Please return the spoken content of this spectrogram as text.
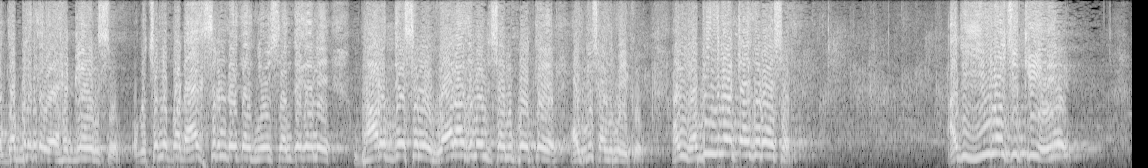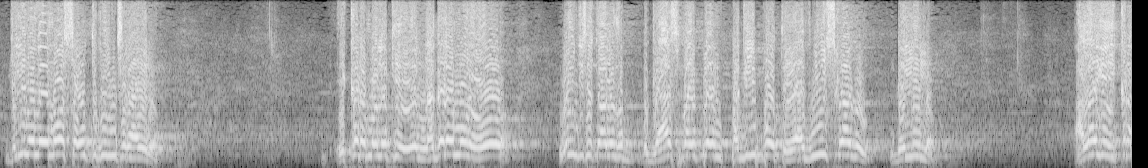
దెబ్బలకి హెడ్లైన్స్. ఒక చిన్నపాటి యాక్సిడెంట్ అయితే అది న్యూస్ అంతేగాని భారతదేశంలో వేలాది మంది చనిపోతే అది న్యూస్ అది మీకు. అని రవీంద్రనాథ్ ఠాగూర్ రాశారు అది ఈ రోజుకి ఢిల్లీలోనేమో సౌత్ గురించి రాయరు. ఇక్కడ మనకి నగరంలో నుంచి తాలూకు గ్యాస్ పైప్ లైన్ పగిలిపోతే అది న్యూస్ కాదు ఢిల్లీలో. అలాగే ఇక్కడ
